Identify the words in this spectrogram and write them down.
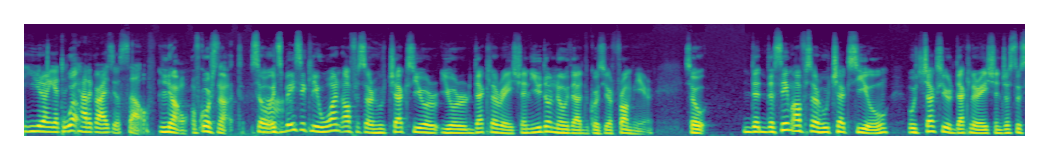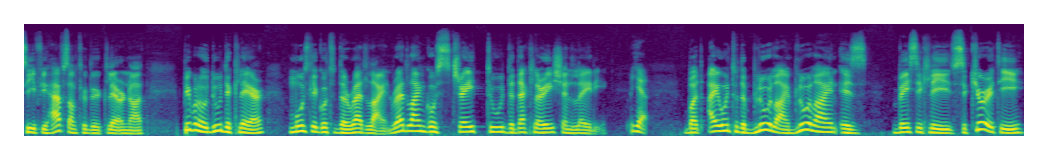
You don't get to Well- categorize yourself. No, of course not. So it's Ah. basically one officer who checks your your declaration. You don't know that because you're from here. So the the same officer who checks you, who checks your declaration just to see if you have something to declare or not. People who do declare mostly go to the red line. Red line goes straight to the declaration lady. Yeah. But I went to the blue line. Blue line is basically security,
